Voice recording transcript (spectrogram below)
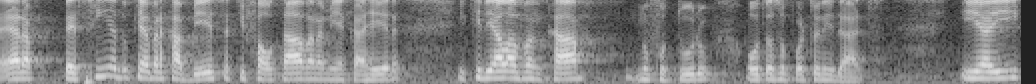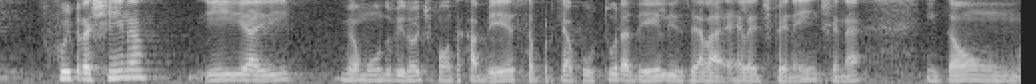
era a pecinha do quebra-cabeça que faltava na minha carreira e queria alavancar no futuro outras oportunidades. E aí fui para a China e aí meu mundo virou de ponta cabeça, porque a cultura deles ela, ela é diferente, né? Então,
